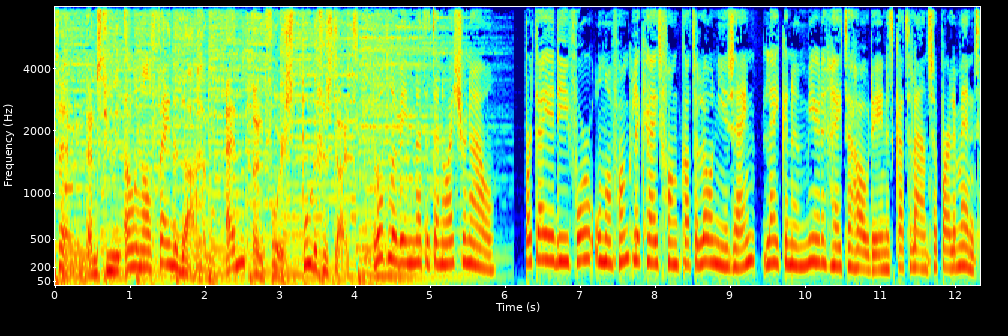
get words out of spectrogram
ZFM wenst jullie allemaal fijne dagen en een voorspoedige start. Lot Lewin met het NOS Journaal. Partijen die voor onafhankelijkheid van Catalonië zijn... lijken een meerderheid te houden in het Catalaanse parlement.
